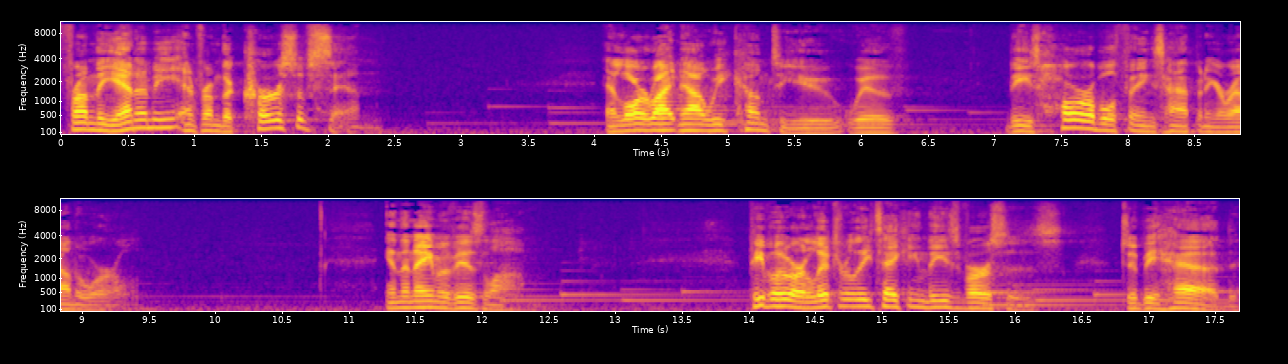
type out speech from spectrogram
from the enemy and from the curse of sin. And Lord, right now we come to you with these horrible things happening around the world. In the name of Islam, people who are literally taking these verses to behead,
